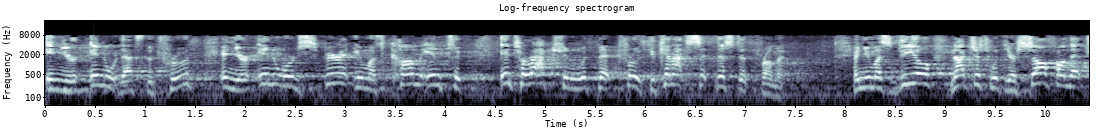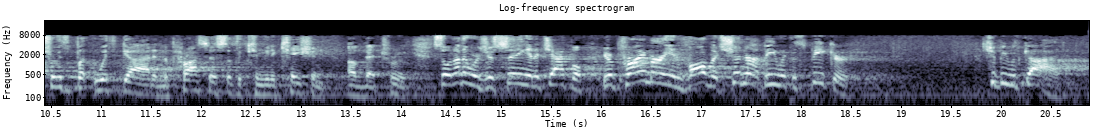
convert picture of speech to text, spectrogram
in your inward, that's the truth. In your inward spirit, you must come into interaction with that truth. You cannot sit distant from it. And you must deal not just with yourself on that truth, but with God in the process of the communication of that truth. So in other words, you're sitting in a chapel, your primary involvement should not be with the speaker. It should be with God.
